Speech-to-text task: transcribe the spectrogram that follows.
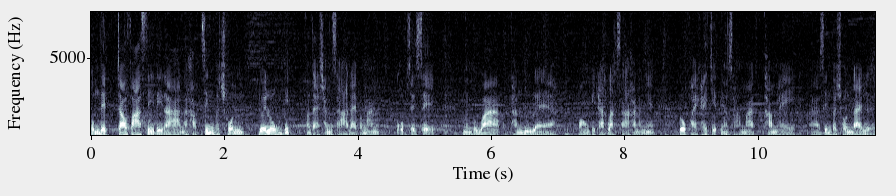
สมเด็จเจ้าฟ้าสิริราชนะครับสิ้นพระชนด้วยโรคบิดตั้งแต่ชันษาได้ประมาณขวบเศษเหมือนกับว่าท่านดูแลป้องพิทักษ์รักษาขนาดนี้โรคภัยไข้เจ็บยังสามารถทำให้สิ้นพระชนได้เลย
